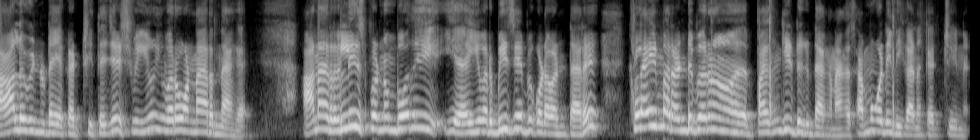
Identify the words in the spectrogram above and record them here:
லாலுவினுடைய கட்சி தேஜஸ்வியும் இவரும் ஒன்றா இருந்தாங்க. ஆனால் ரிலீஸ் பண்ணும்போது இவர் பிஜேபி கூட வந்துட்டார். கிளைமை ரெண்டு பேரும் பங்கிட்டுக்கிட்டாங்க நாங்கள் சமூக நீதிக்கான கட்சின்னு.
